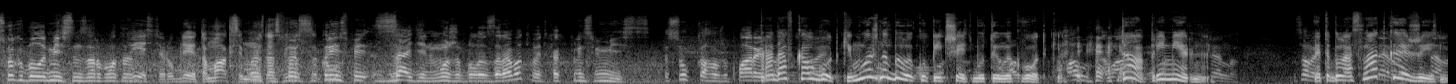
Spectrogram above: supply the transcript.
сколько было месячная зарплата? 200 рублей, это максимум. То, это то есть, в принципе, за день можно было зарабатывать, как, в принципе, месяц. Сука, уже пары... Продав колготки, можно было купить 6 бутылок водки? Да, примерно. Это была сладкая жизнь?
